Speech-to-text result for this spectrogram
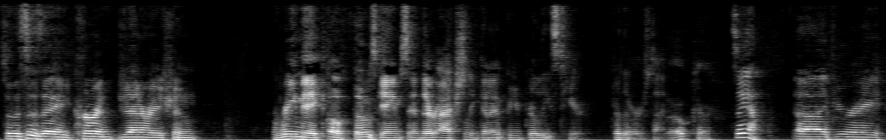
so this is a current generation remake of those games, and they're actually going to be released here for the first time. Okay. So yeah, uh, if you're a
